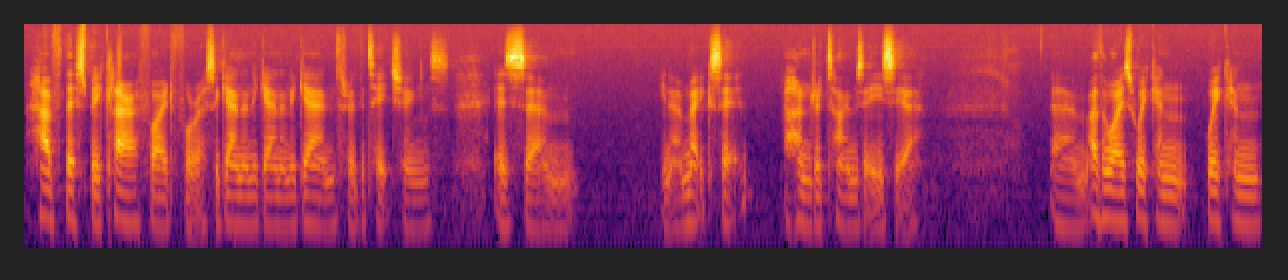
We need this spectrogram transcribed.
have this be clarified for us again and again and again through the teachings is um, you know makes it a hundred times easier. Um, otherwise, we can we can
